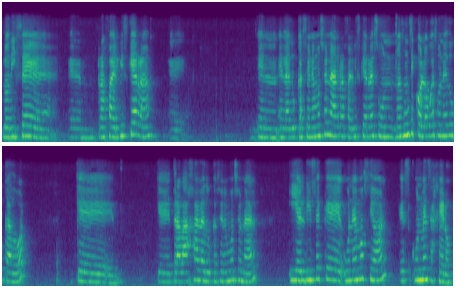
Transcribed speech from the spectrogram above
lo dice em, Rafael Vizquerra, eh, en, la educación emocional, Rafael Vizquerra es un, no es un psicólogo, es un educador que, que trabaja la educación emocional y él dice que una emoción es un mensajero.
